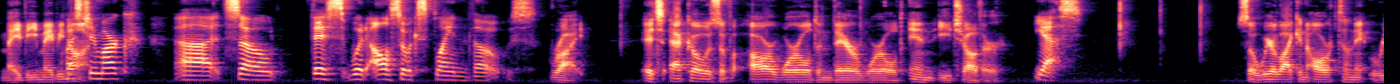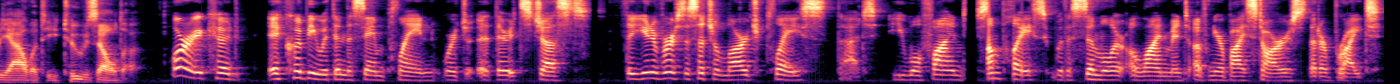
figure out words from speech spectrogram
Maybe, maybe question not. Question mark. Uh, so this would also explain those. Right. It's echoes of our world and their world in each other. Yes. So we're like an alternate reality to Zelda. Or it could it could be within the same plane where uh, there it's just the universe is such a large place that you will find some place with a similar alignment of nearby stars that are bright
